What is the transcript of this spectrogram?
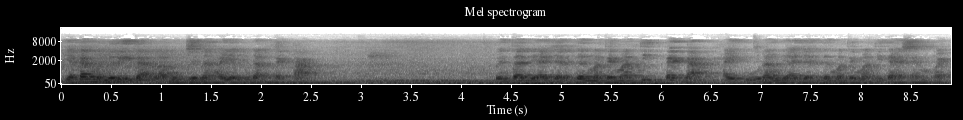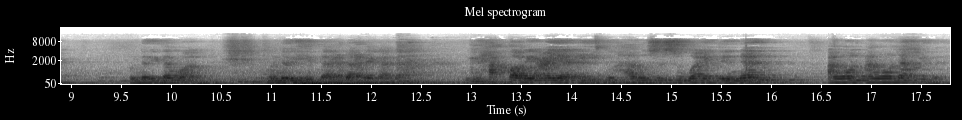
Ya kan menderita lah cenah ayat budak TK. Bentar diajarkan matematik TK, ayat kurang diajarkan matematika SMP menderita mual. Menderita ada rekada hak ayat itu harus sesuai dengan angon-angonak gitu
